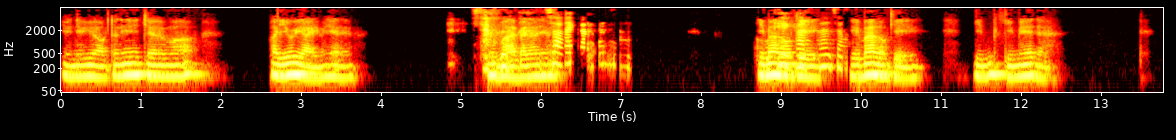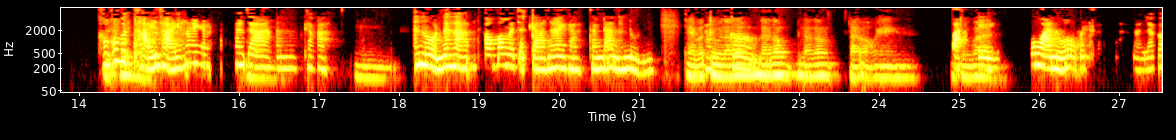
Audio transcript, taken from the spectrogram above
อยู่นิวยอร์กตอนนี้เจอมา อายุใหญ่ไม่ใช่เลยบายไปแล้วใช่ค่ะท่านกี่มาลงกี่กี่มาลงกี่กี่กี่เมตรอะเขาก็มาถ่ายถ่ายให้อาจารย์ค่ะถนนนะคะเขาก็มาจัดการให้ค่ะ ทางด้านถนน แต่ประตูเราต้องเราต้องเราต้องตัดออกเองปัดเองเมื่อวานหนูออกไปแล้วก็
